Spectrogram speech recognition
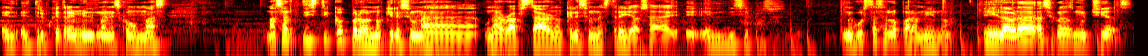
el, trip que trae Milkman es como más, más artístico, pero no quiere ser una, una rap star, no quiere ser una estrella. O sea, e, e, él, dice, pues, me gusta hacerlo para mí, ¿no? Y la verdad hace cosas muy chidas.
